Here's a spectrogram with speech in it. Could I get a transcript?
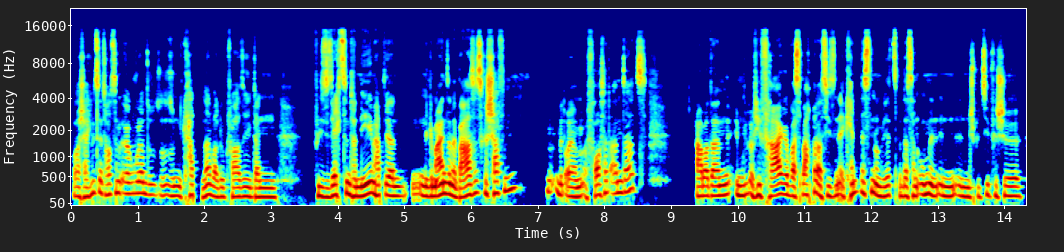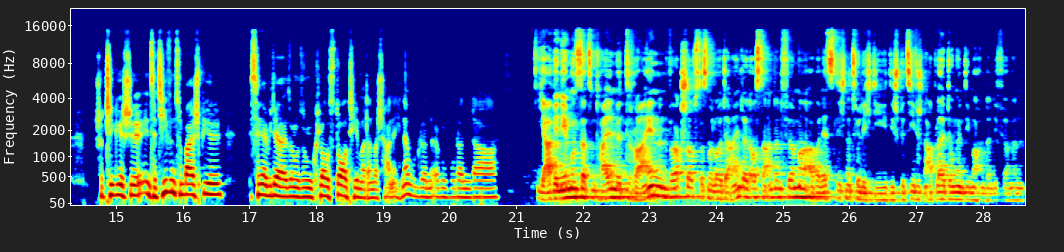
Aber wahrscheinlich gibt es ja trotzdem irgendwo dann so, so, so einen Cut, ne? weil du quasi dann für diese 16 Unternehmen habt ihr eine gemeinsame Basis geschaffen, mit eurem Foresight-Ansatz. Aber dann im Blick auf die Frage, was macht man aus diesen Erkenntnissen und wie setzt man das dann um in, in, in spezifische strategische Initiativen zum Beispiel, ist ja wieder so, so ein Closed-Door-Thema dann wahrscheinlich, ne? wo du dann irgendwo dann da ja, wir nehmen uns da zum Teil mit rein in Workshops, dass man Leute einlädt aus der anderen Firma, aber letztlich natürlich die, die spezifischen Ableitungen, die machen dann die Firmen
